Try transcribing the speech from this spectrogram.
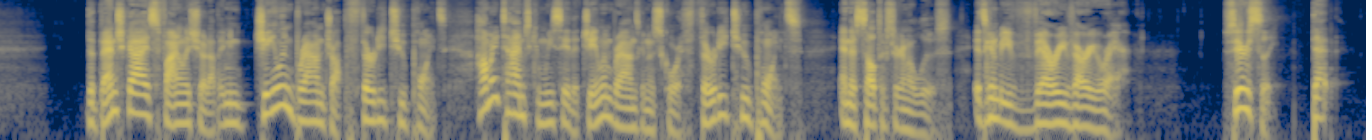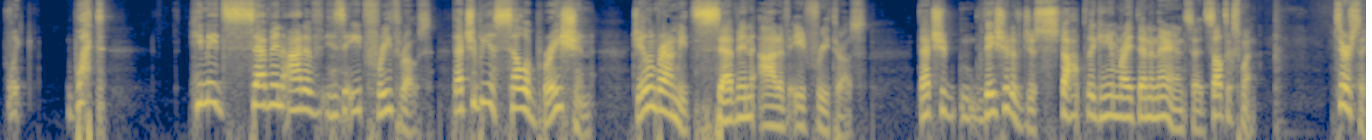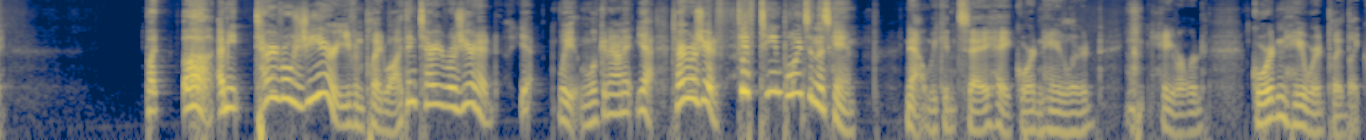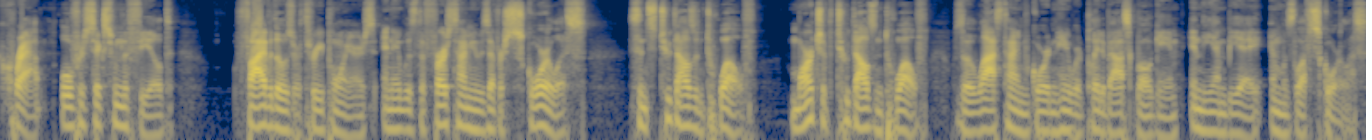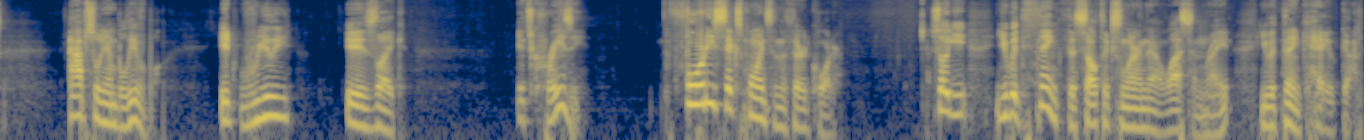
The bench guys finally showed up. I mean, Jaylen Brown dropped 32 points. How many times can we say that Jaylen Brown's going to score 32 points and the Celtics are going to lose? It's going to be very, very rare. Seriously, that, like, what? He made seven out of his eight free throws. That should be a celebration. Jaylen Brown made seven out of eight free throws. That should they should have just stopped the game right then and there and said Celtics win. Seriously. But ugh, I mean Terry Rozier even played well. I think Terry Rozier had yeah. Wait, looking at it, yeah, Terry Rozier had 15 points in this game. Now we could say, hey, Gordon Hayward, Hayward, Gordon Hayward played like crap, oh over six from the field. Five of those are three pointers, and it was the first time he was ever scoreless since 2012. March of 2012 was the last time Gordon Hayward played a basketball game in the NBA and was left scoreless. Absolutely unbelievable. It really is like, it's crazy. 46 points in the third quarter. So you you would think the Celtics learned that lesson, right? You would think, hey, God,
